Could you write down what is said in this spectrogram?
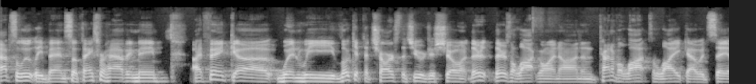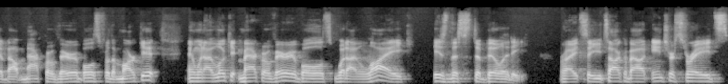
Absolutely, Ben. So thanks for having me. I think uh, when we look at the charts that you were just showing, there, there's a lot going on and kind of a lot to like, I would say, about macro variables for the market. And when I look at macro variables, what I like is the stability, right? So you talk about interest rates,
